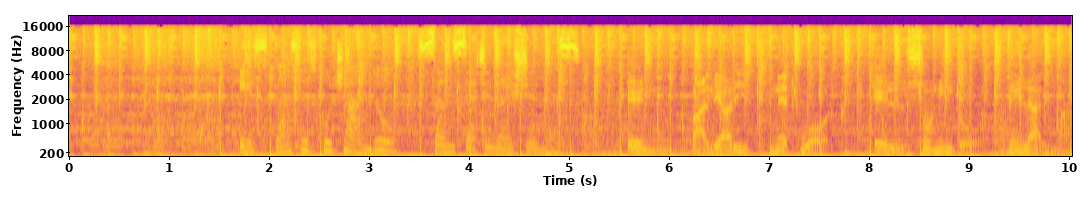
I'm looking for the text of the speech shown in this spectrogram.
Estás escuchando Sunset Emotions en Balearic Network, el sonido del alma.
